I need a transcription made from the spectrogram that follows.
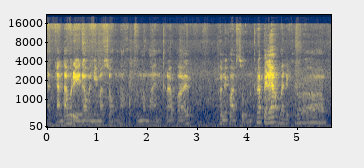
จากจันทบุรีนะวันนี้มาส่งนะขอบคุณมากมายนะครับขอให้คนมีความสุขนะครับไปแล้วสวัสดีครับ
